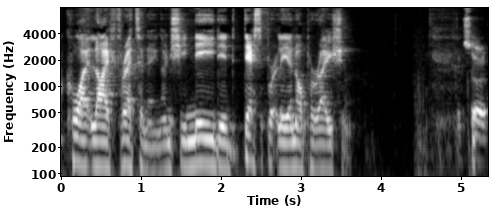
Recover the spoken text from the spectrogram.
quite life threatening and she needed desperately an operation. Sorry.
